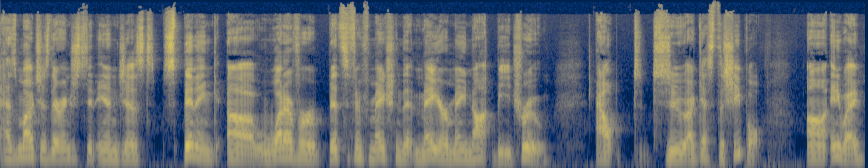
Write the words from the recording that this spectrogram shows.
as much as they're interested in just spinning uh, whatever bits of information that may or may not be true out to, I guess, the sheeple. Uh, anyway,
